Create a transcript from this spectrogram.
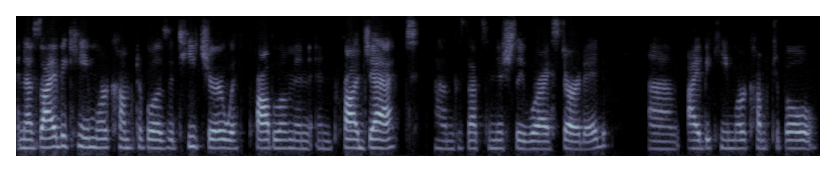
And as I became more comfortable as a teacher with problem and, and project, because um, that's initially where I started, um, I became more comfortable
